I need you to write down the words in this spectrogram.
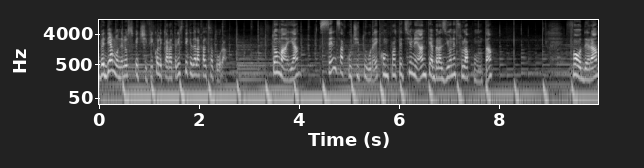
Vediamo nello specifico le caratteristiche della calzatura. Tomaia senza cuciture con protezione anti-abrasione sulla punta. Fodera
